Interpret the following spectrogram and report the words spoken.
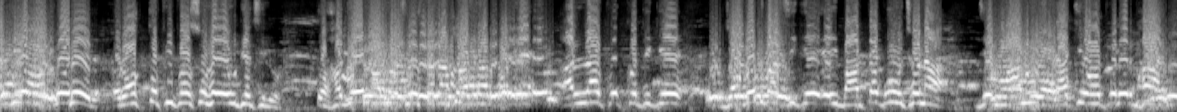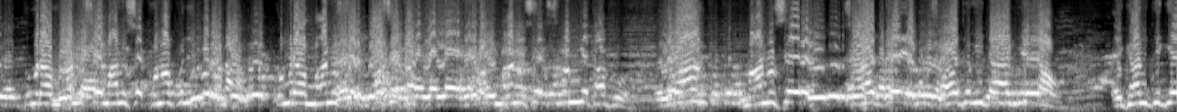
একে অপরের রক্ত পিপাসু হয়ে উঠেছিল। তো হজরত আল্লাহর পক্ষ থেকে জগৎবাসীকে এই বার্তা পৌঁছনা যে মানুষ একে অপরের ভাই তোমরা মানুষে মানুষে খুনাখুনি করো না। তোমরা মানুষের পাশে থাকো এবং মানুষের সঙ্গে থাকো। এবং মানুষের সাহায্যে এবং সহযোগিতা এগিয়ে যাও। এখান থেকে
